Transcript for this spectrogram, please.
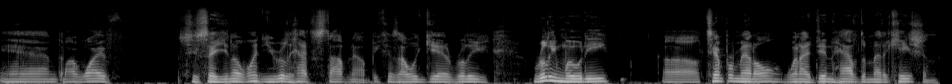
And my wife, she said, you know what, you really have to stop now because I would get really, really moody, uh, temperamental when I didn't have the medication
